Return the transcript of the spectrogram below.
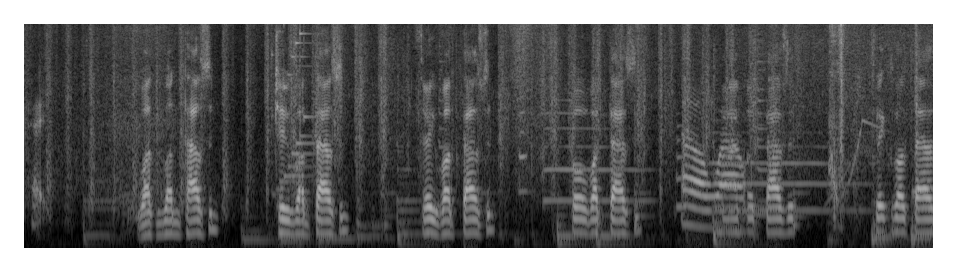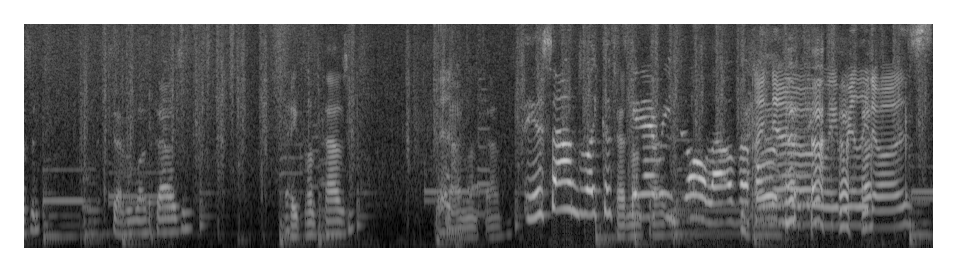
Okay. One one thousand, two one thousand, three one thousand, four one thousand, Oh wow. five one thousand, six one thousand, seven one thousand, eight one thousand, nine one thousand. You sound like a Ten scary thousand. doll out of a I horror know, he really does.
